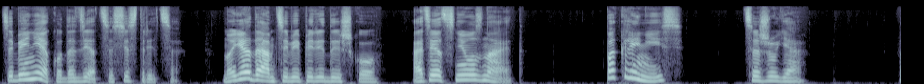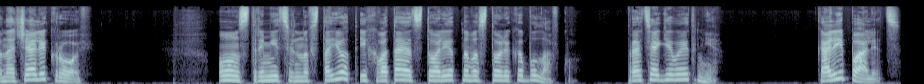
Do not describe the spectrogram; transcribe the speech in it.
Тебе некуда деться, сестрица. Но я дам тебе передышку. Отец не узнает». «Поклянись», — цежу я. «Вначале кровь, он стремительно встает и хватает с туалетного столика булавку. Протягивает мне. «Кали палец.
